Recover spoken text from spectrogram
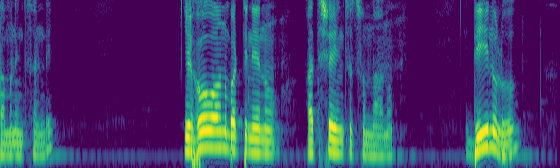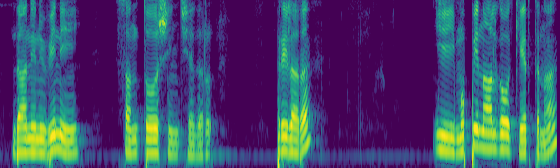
గమనించండి. యహోవాను బట్టి నేను అతిశయించుచున్నాను. దీనులు దానిని విని సంతోషించెదరు. ప్రియులారా ఈ ముప్పై నాలుగవ కీర్తన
